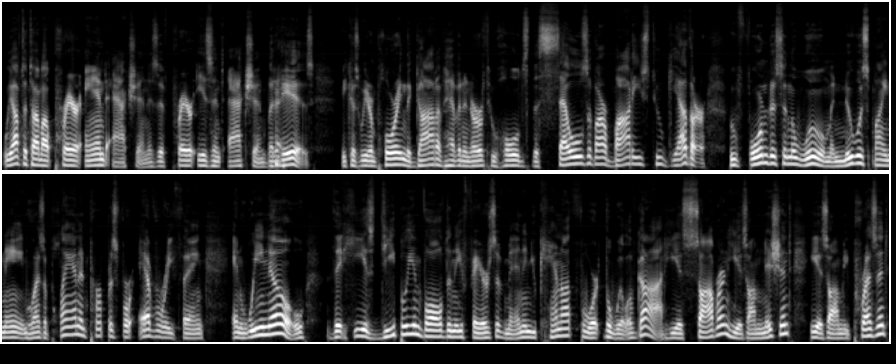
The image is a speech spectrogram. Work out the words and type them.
We often talk about prayer and action as if prayer isn't action, but right. it is because we are imploring the God of heaven and earth who holds the cells of our bodies together, who formed us in the womb and knew us by name, who has a plan and purpose for everything. And we know that he is deeply involved in the affairs of men, and you cannot thwart the will of God. He is sovereign, he is omniscient, he is omnipresent,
